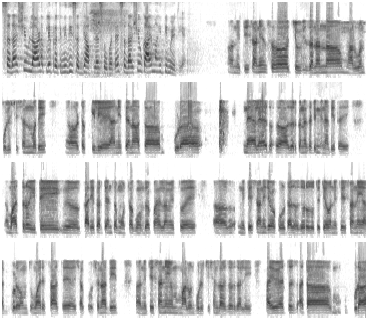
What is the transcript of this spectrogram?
सदाशिव लाड आपले प्रतिनिधी सध्या आपल्यासोबत आहे सदाशिव काय माहिती मिळतीये? नितेश राणेंसह चोवीस जणांना मालवण पोलीस स्टेशनमध्ये अटक केली आहे आणि त्यांना आता पुढा न्यायालयात हजर करण्यासाठी नेण्यात येत आहे. मात्र इथे कार्यकर्त्यांचा मोठा गोंधळ पाहायला मिळतोय. नितेश राणे जेव्हा कोर्टात हजर होत होते तेव्हा नितेश राणे आगबुड हम तुम्हारे साथ आहे अशा घोषणा देत नितेश राणे मालवण पोलीस स्टेशनला हजर झाले. काही वेळातच आता पुढा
